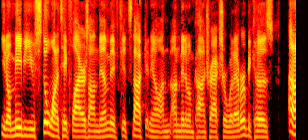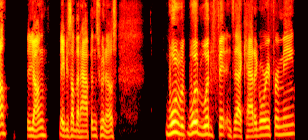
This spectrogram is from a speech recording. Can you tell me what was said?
you know, maybe you still want to take flyers on them if it's not, you know, on, on minimum contracts or whatever, because I don't know, they're young. Maybe something happens. Who knows? Would would would fit into that category for me,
